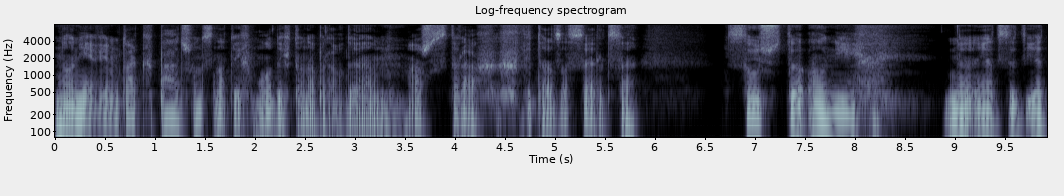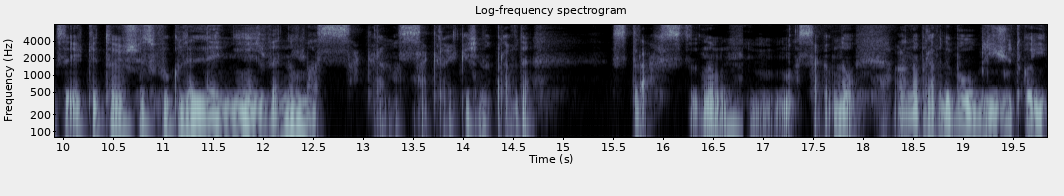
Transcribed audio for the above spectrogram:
No nie wiem, tak patrząc na tych młodych, to naprawdę aż strach chwyta za serce. Cóż to oni. No, jacy, jacy, jakie to już jest w ogóle leniwe. No masakra, masakra jakaś naprawdę strach, no, masakra. No, a naprawdę było bliziutko i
